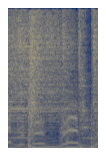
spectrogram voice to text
Drop it, drop it.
